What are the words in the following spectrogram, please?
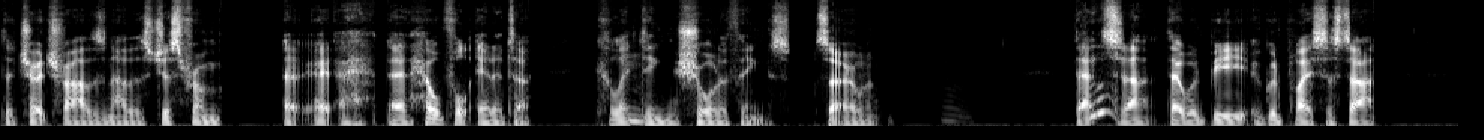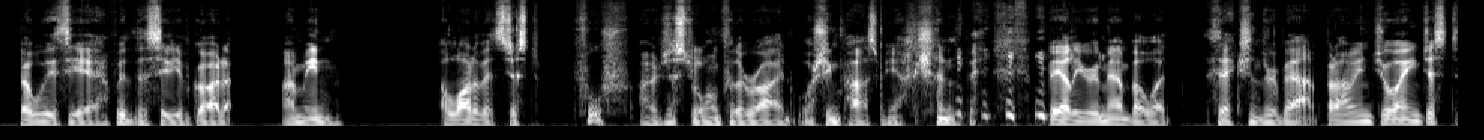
the church fathers and others just from a, a, a helpful editor collecting shorter things. So Mm. That's uh, that would be a good place to start. But with yeah, with the City of God, I mean, a lot of it's just phew, I was just along for the ride, washing past me. I can barely remember what sections are about, but I'm enjoying just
